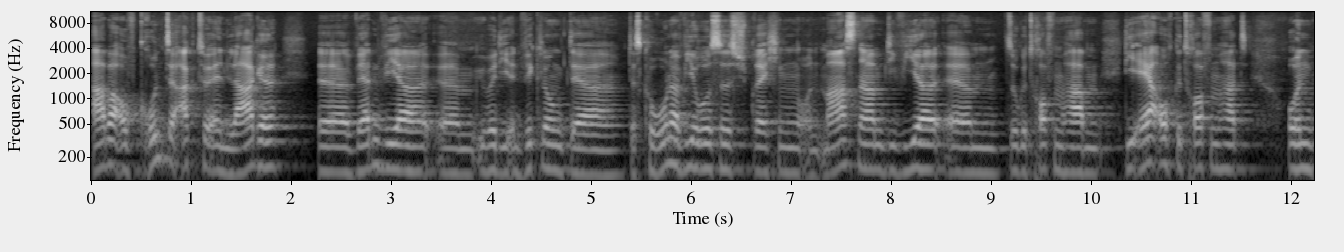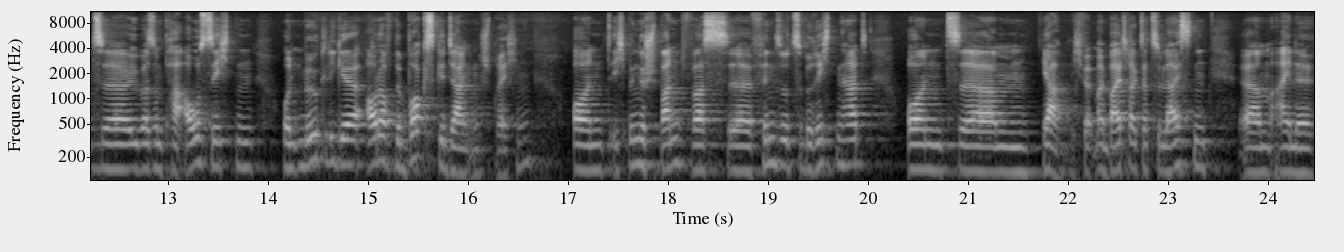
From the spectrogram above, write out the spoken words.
aber aufgrund der aktuellen Lage äh, werden wir ähm, über die Entwicklung der, des Coronaviruses sprechen und Maßnahmen, die wir ähm, so getroffen haben, die er auch getroffen hat und äh, über so ein paar Aussichten und mögliche Out-of-the-Box-Gedanken sprechen. Und ich bin gespannt, was äh, Finn so zu berichten hat. Und ähm, ja, ich werde meinen Beitrag dazu leisten, ähm, eine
